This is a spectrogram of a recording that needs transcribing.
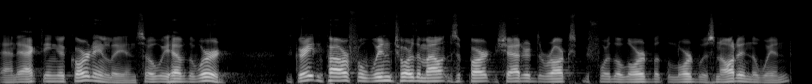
and acting accordingly. And so we have the Word. The great and powerful wind tore the mountains apart and shattered the rocks before the Lord, but the Lord was not in the wind.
